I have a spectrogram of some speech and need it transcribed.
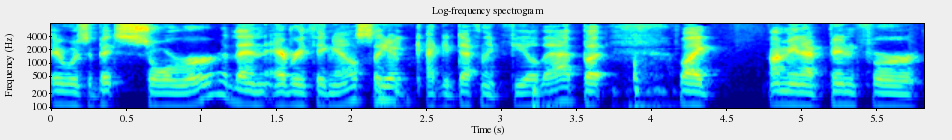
it was a bit sorer than everything else. Like, Yep. I could definitely feel that. But, like, I mean, I've been for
